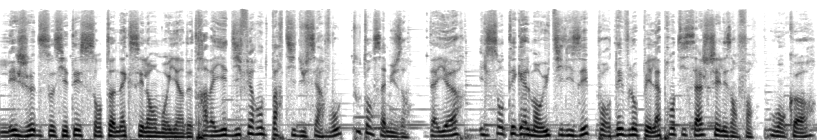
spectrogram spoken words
Les jeux de société sont un excellent moyen de travailler différentes parties du cerveau tout en s'amusant. D'ailleurs, ils sont également utilisés pour développer l'apprentissage chez les enfants, ou encore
